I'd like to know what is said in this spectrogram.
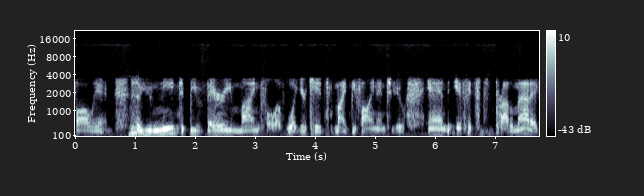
fall in. Mm. So hmm. you need to be very mindful of what your kids might be falling into, and if it's problematic,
